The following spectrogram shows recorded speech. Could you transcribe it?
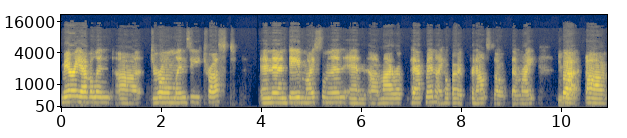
Mary Evelyn uh, Jerome Lindsay Trust, and then Dave Meiselman and uh, Myra Packman. I hope I pronounced them right. You but um,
